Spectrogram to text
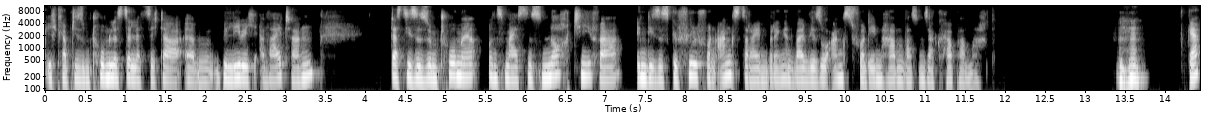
ich glaube, die Symptomliste lässt sich da ähm, beliebig erweitern dass diese Symptome uns meistens noch tiefer in dieses Gefühl von Angst reinbringen, weil wir so Angst vor dem haben, was unser Körper macht. Mhm. Ja?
